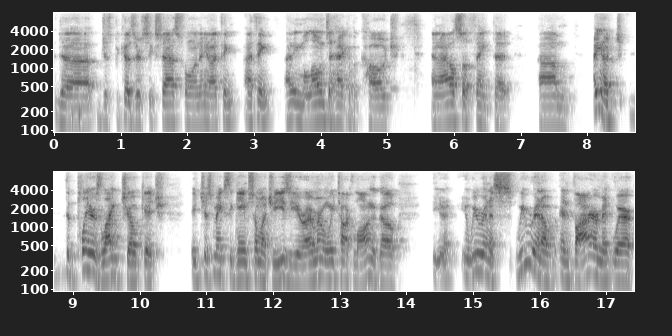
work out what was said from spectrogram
the just because they're successful, and you know, I think I think I think Malone's a heck of a coach, and I also think that um, you know the players like Jokic. It just makes the game so much easier. I remember when we talked long ago. You know, we were in a we were in an environment where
